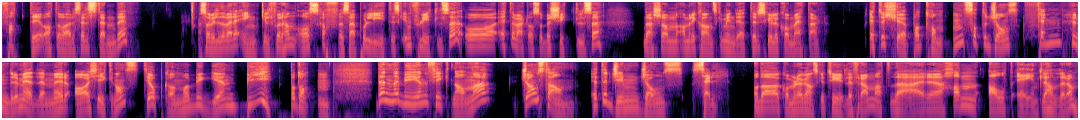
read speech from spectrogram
fattig og at det var selvstendig, så ville det være enkelt for han å skaffe seg politisk innflytelse og etter hvert også beskyttelse dersom amerikanske myndigheter skulle komme etter han. Etter kjøpet av tomten satte Jones 500 medlemmer av kirken hans til oppgaven med å bygge en by på tomten. Denne byen fikk navnet Jonestown, etter Jim Jones selv. Og da kommer det ganske tydelig fram at det er han alt egentlig handler om.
